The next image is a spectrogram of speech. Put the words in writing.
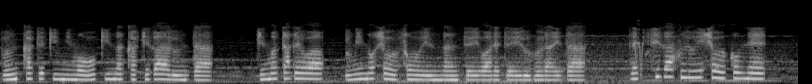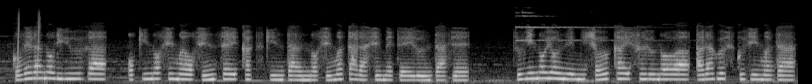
文化的にも大きな価値があるんだ。巷では、海の正倉院なんて言われているぐらいだ。歴史が古い証拠ね。これらの理由が、沖ノ島を新生活禁断の島たらしめているんだぜ。次の4位に紹介するのは、アラグスク島だ。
